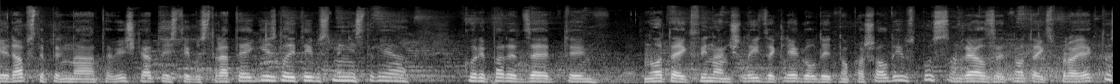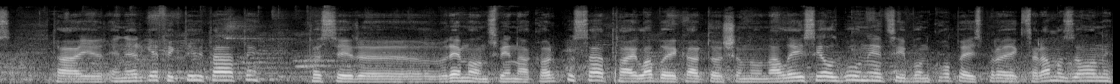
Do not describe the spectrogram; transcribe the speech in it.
Ir apstiprināta Višķa attīstības stratēģija izglītības ministrijā, kuri paredzēti noteikti finanšu līdzekļu ieguldīt no pašvaldības puses un realizēt noteiktus projektus. Tā ir energoefektivitāte. Tas ir uh, remonts vienā korpusā, tā ir laba iekārtošana un alējas ielas būvniecība un kopējs projekts ar Amazoni,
